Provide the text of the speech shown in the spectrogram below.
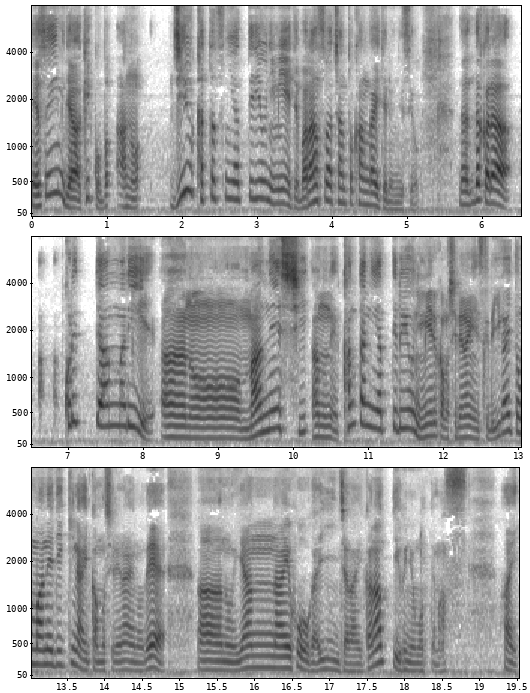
で、そういう意味では結構、あの、自由闊達にやってるように見えてバランスはちゃんと考えてるんですよ。だから、これってあんまり、あの、真似し、あのね、簡単にやってるように見えるかもしれないんですけど、意外と真似できないかもしれないので、あの、やんない方がいいんじゃないかなっていうふうに思ってます。はい。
